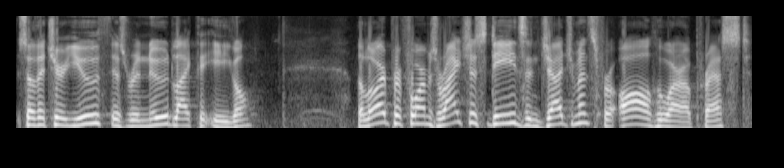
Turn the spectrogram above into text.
so that your youth is renewed like the eagle. The Lord performs righteous deeds and judgments for all who are oppressed.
